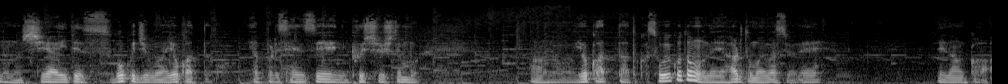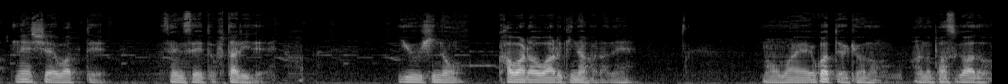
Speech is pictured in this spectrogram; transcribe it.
あの試合ですごく自分は良かったと。やっぱり先生にプッシュしてもあの良かったとかそういうこともねあると思いますよね。でなんかね試合終わって先生と2人で夕日の河原を歩きながらね「まあ、お前よかったよ今日のあのパスガード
